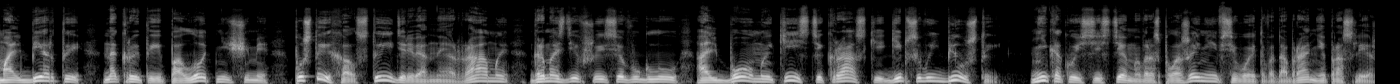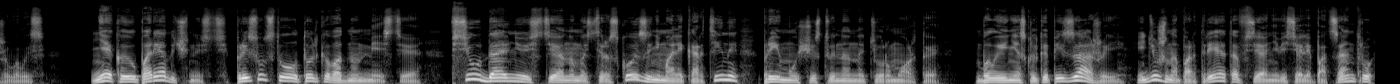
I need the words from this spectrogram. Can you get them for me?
Мольберты, накрытые полотнищами, пустые холсты, деревянные рамы, громоздившиеся в углу, альбомы, кисти, краски, гипсовые бюсты. Никакой системы в расположении всего этого добра не прослеживалось. Некая упорядоченность присутствовала только в одном месте. Всю дальнюю стену мастерской занимали картины, преимущественно натюрморты. Было и несколько пейзажей, и дюжина портретов, все они висели по центру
